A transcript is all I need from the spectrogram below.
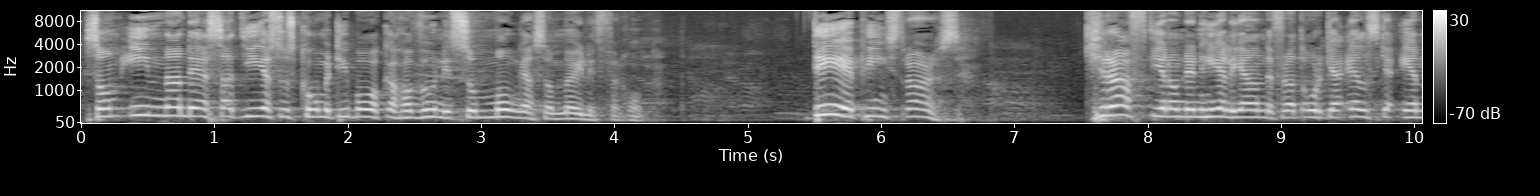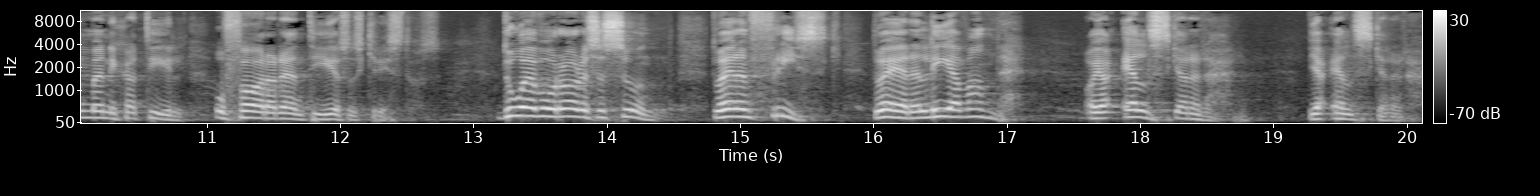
som innan dess att Jesus kommer tillbaka har vunnit så många som möjligt för honom. Det är pingströrelsen. Kraft genom den heliga ande för att orka älska en människa till och föra den till Jesus Kristus. Då är vår rörelse sund. Då är den frisk. Då är den levande. Och jag älskar det där. Jag älskar det där.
